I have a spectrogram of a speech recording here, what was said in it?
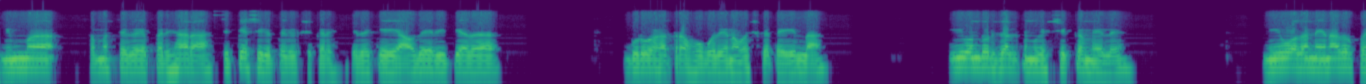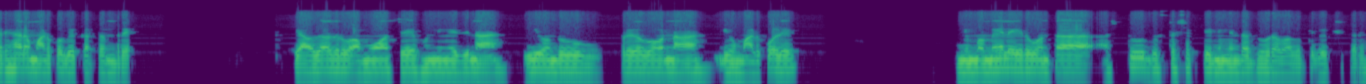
ನಿಮ್ಮ ಸಮಸ್ಯೆಗೆ ಪರಿಹಾರ ಸಿಕ್ಕೇ ಸಿಗುತ್ತೆ ವೀಕ್ಷಕರೇ. ಇದಕ್ಕೆ ಯಾವುದೇ ರೀತಿಯಾದ ಗುರುಗಳ ಹತ್ರ ಹೋಗೋದೇನು ಅವಶ್ಯಕತೆ ಇಲ್ಲ. ಈ ಒಂದು ರಿಸಲ್ಟ್ ನಿಮಗೆ ಸಿಕ್ಕ ಮೇಲೆ ನೀವು ಅದನ್ನ ಏನಾದ್ರೂ ಪರಿಹಾರ ಮಾಡ್ಕೋಬೇಕಂತಂದ್ರೆ ಯಾವುದಾದ್ರೂ ಅಮಾವಾಸ್ಯೆ ಹುಣ್ಣಿಮೆ ದಿನ ಈ ಒಂದು ಪ್ರಯೋಗವನ್ನ ನೀವು ಮಾಡ್ಕೊಳ್ಳಿ. ನಿಮ್ಮ ಮೇಲೆ ಇರುವಂತ ಅಷ್ಟು ದುಷ್ಟಶಕ್ತಿ ನಿಮ್ಮಿಂದ ದೂರವಾಗುತ್ತೆ ವೀಕ್ಷಕರೇ.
